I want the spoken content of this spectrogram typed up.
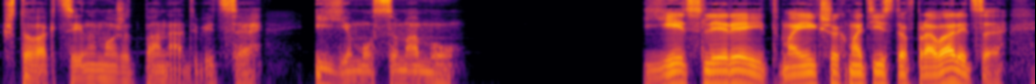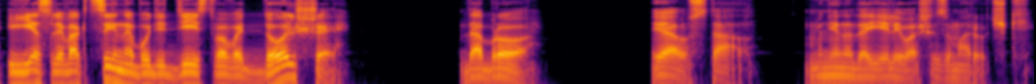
что вакцина может понадобиться и ему самому. Если рейд моих шахматистов провалится, и если вакцина будет действовать дольше... Добро. Я устал. Мне надоели ваши заморочки.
